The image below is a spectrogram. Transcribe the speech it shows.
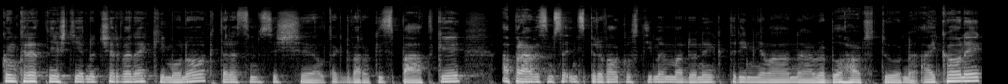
konkrétně ještě jedno červené kimono, které jsem si šil tak dva roky zpátky a právě jsem se inspiroval kostýmem Madony, který měla na Rebel Heart Tour na Iconic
